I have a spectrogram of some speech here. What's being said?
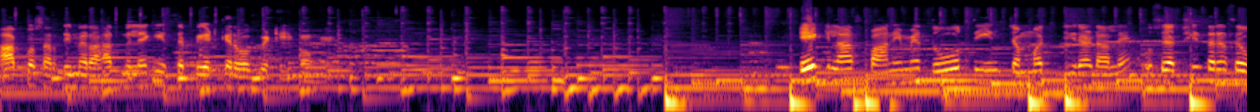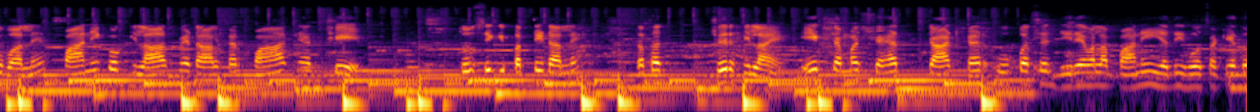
आपको सर्दी में राहत मिलेगी, इससे पेट के रोग भी ठीक होंगे। एक गिलास पानी में दो तीन चम्मच जीरा डालें, उसे अच्छी तरह से उबालें। पानी को गिलास में डालकर पाँच या छः तुलसी की पत्ती डालें तथा फिर हिलाएँ। एक चम्मच शहद चाट कर ऊपर से जीरे वाला पानी यदि हो सके तो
